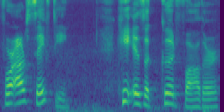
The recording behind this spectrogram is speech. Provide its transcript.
for our safety. He is a good Father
